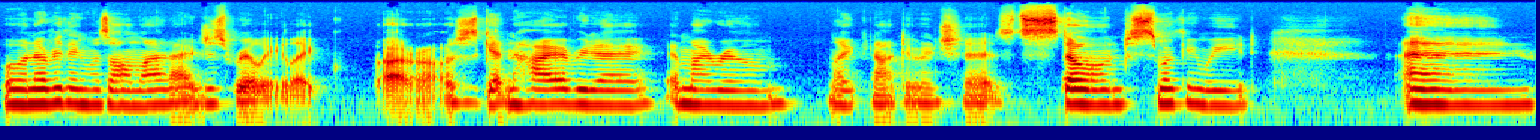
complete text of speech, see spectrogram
But when everything was online, I just really, like, I don't know, I was just getting high every day in my room, like, not doing shit, stoned, smoking weed. And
